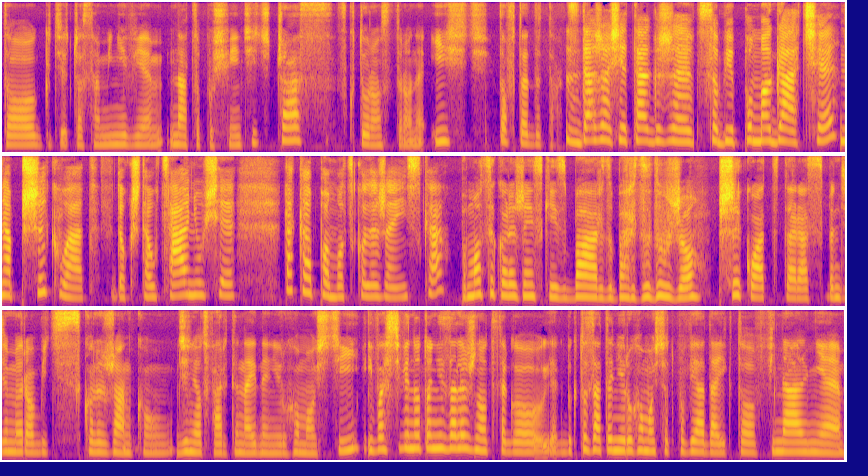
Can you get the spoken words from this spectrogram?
to, gdzie czasami nie wiem, na co poświęcić czas, w którą stronę iść, to wtedy tak. Zdarza się tak, że sobie pomagacie, na przykład w dokształcaniu się, taka pomoc koleżeńska. Pomocy koleżeńskiej jest bardzo, bardzo dużo. Przykład teraz będziemy robić z koleżanką dzień otwarty na jednej nieruchomości i właściwie no to niezależnie od tego, jakby kto za tę nieruchomość odpowiada i kto finalnie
